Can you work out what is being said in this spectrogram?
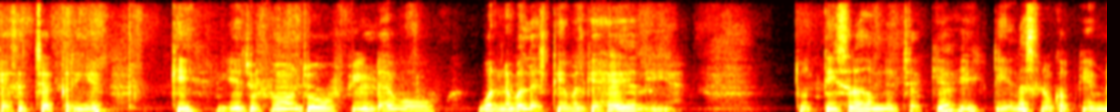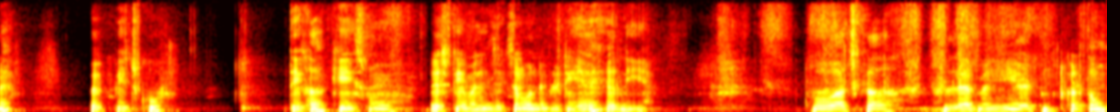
कैसे चेक करेंगे कि ये जो जो फ़ील्ड है वो वर्नेबल एच के है या नहीं है। तो तीसरा हमने चेक किया, एक डीएनएस लुकअप की हमने वेब पेज को देखा कि इसमें S T M L injection vulnerability है, या नहीं है। तो आज का लैब में यही ऐड करता हूँ।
